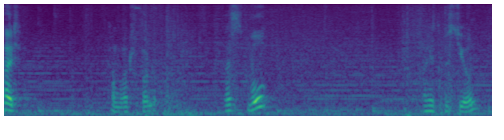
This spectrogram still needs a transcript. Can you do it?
Halt! Kam grad voll. Was? Wo? Ach, jetzt bist du unten.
